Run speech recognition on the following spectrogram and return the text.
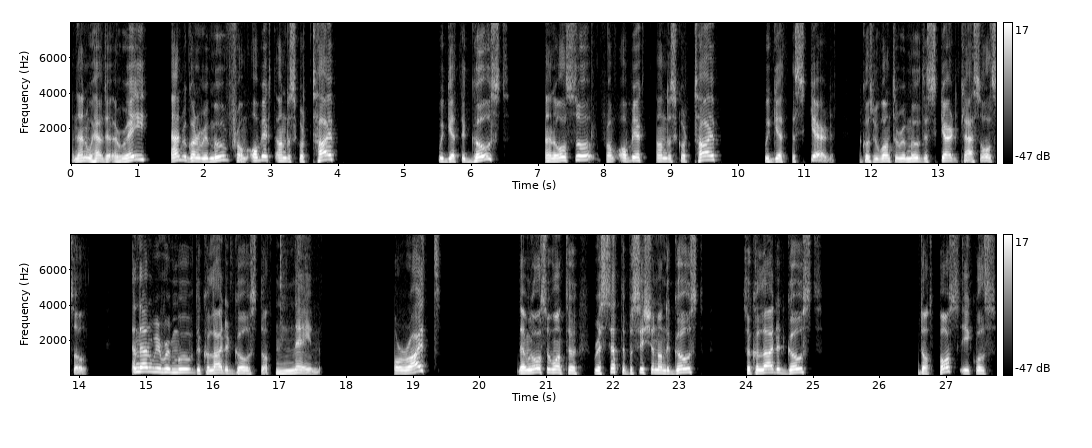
And then we have the array and we're going to remove from object underscore type, we get the ghost, and also from object underscore type, we get the scared, because we want to remove the scared class also. And then we remove the collided ghost name. All right. Then we also want to reset the position on the ghost. So collided ghost dot pos equals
